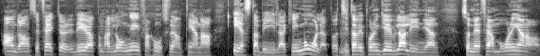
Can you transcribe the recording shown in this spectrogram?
andrahandseffekter, det är ju att de här långa inflationsförväntningarna är stabila kring målet. Och tittar vi på den gula linjen som är femåringarna,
